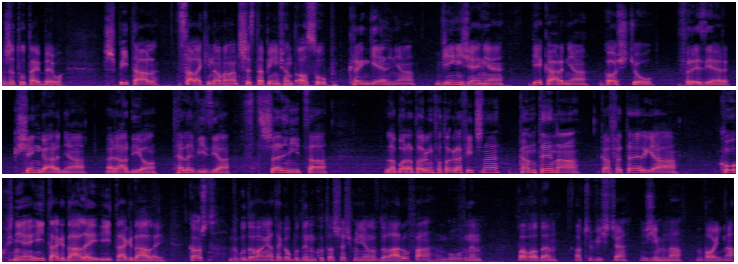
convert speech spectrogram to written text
że tutaj był szpital, sala kinowa na 350 osób, kręgielnia, więzienie, piekarnia, kościół, fryzjer, księgarnia, radio, telewizja, strzelnica, laboratorium fotograficzne, kantyna, kafeteria, kuchnie i tak dalej, i tak dalej. Koszt wybudowania tego budynku to 6 milionów dolarów, a głównym powodem oczywiście zimna wojna.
